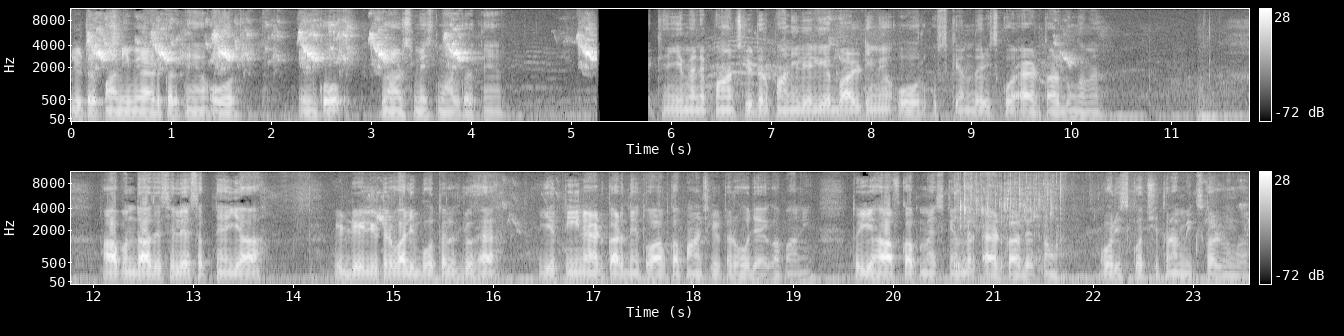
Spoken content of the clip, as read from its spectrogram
लीटर पानी में ऐड करते हैं और इनको प्लांट्स में इस्तेमाल करते हैं। देखें, ये मैंने पाँच लीटर पानी ले लिया बाल्टी में और उसके अंदर इसको ऐड कर दूँगा मैं। आप अंदाजे से ले सकते हैं या डेढ़ लीटर वाली बोतल जो है ये तीन ऐड कर दें तो आपका पाँच लीटर हो जाएगा पानी। तो ये हाफ़ कप मैं इसके अंदर ऐड कर देता हूँ और इसको अच्छी तरह मिक्स कर लूँगा।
